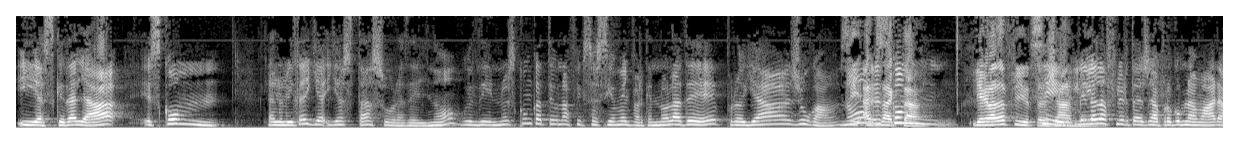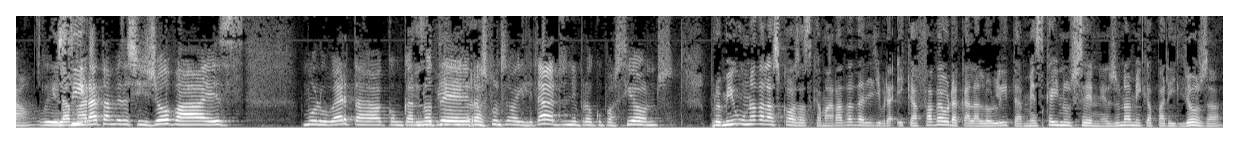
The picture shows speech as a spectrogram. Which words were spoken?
i es queda allà, és com... La Lolita ja, ja està sobre d'ell, no? Vull dir, no és com que té una fixació amb ell, perquè no la té, però ja juga, no? Sí, És exacte. com... Li agrada Sí, flirtejar. li agrada flirtejar, però com la mare. Vull dir, la Sí. mare també és així jove, és molt oberta, com que És no té viva. responsabilitats ni preocupacions. Però a mi una de les coses que m'agrada del llibre i que fa veure que la Lolita, més que innocent, és una mica perillosa,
